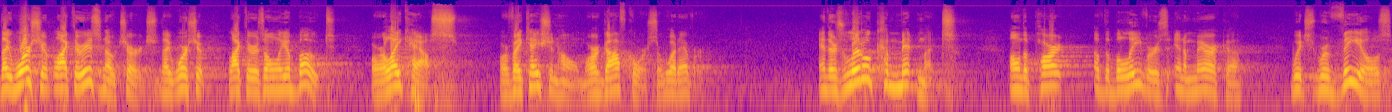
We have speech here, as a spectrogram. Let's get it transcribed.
They worship like there is no church. They worship like there is only a boat or a lake house or vacation home or a golf course or whatever. And there's little commitment on the part of the believers in America which reveals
